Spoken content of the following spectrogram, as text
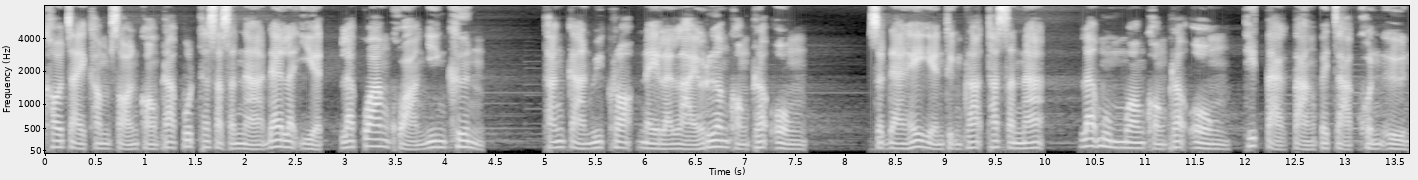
เข้าใจคำสอนของพระพุทธศาสนาได้ละเอียดและกว้างขวางยิ่งขึ้น ทั้งการวิเคราะห์ในหลายๆ เรื่องของพระองค์ แสดงให้เห็นถึงพระทัศนะและมุมมองของพระองค์ที่แตกต่างไปจากคนอื่น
